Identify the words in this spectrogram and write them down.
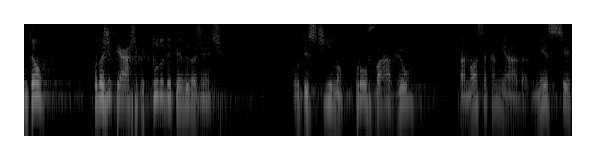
Então, quando a gente acha que tudo depende da gente, o destino provável da nossa caminhada, nesse,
